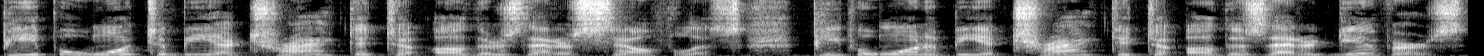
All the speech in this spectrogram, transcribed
People want to be attracted to others that are selfless. People want to be attracted to others that are givers.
